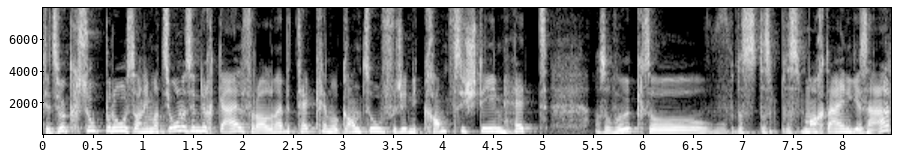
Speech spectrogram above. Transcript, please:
sieht es wirklich super aus, Animationen sind natürlich geil, vor allem eben Tekken, wo ganz viele verschiedene Kampfsysteme hat, also wirklich so, das, das, das macht einiges her.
